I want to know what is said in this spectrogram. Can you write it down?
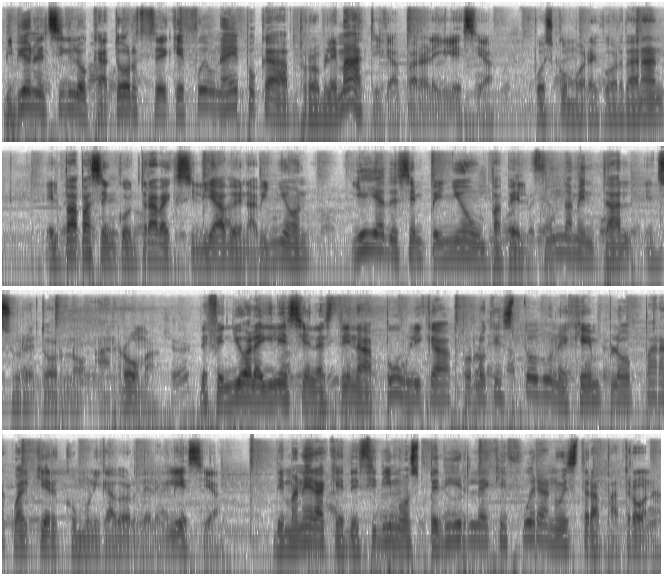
Vivió en el siglo XIV, que fue una época problemática para la Iglesia, pues como recordarán, el Papa se encontraba exiliado en Aviñón y ella desempeñó un papel fundamental en su retorno a Roma. Defendió a la Iglesia en la escena pública, por lo que es todo un ejemplo para cualquier comunicador de la Iglesia, de manera que decidimos pedirle que fuera nuestra patrona.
